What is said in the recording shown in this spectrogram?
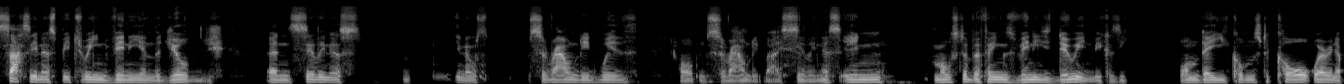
sassiness between Vinny and the judge and silliness, you know, surrounded with or surrounded by silliness in most of the things Vinny's doing because he one day he comes to court wearing a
